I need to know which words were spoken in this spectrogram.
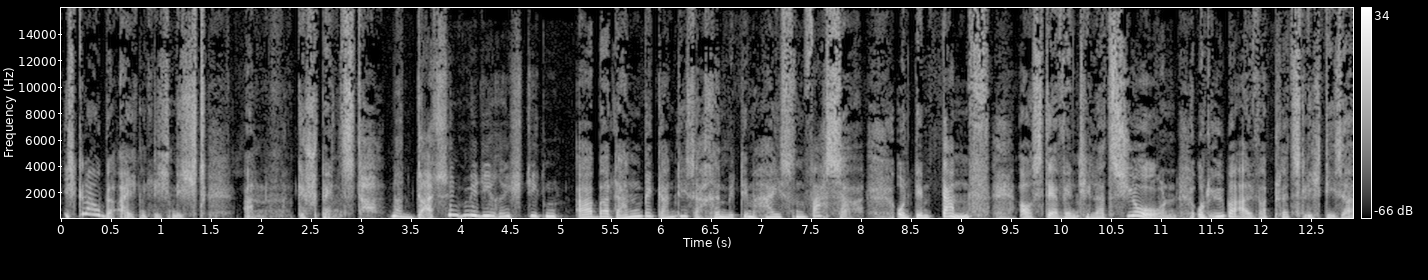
ich glaube eigentlich nicht an Gespenster. Na, das sind mir die richtigen. Aber dann begann die Sache mit dem heißen Wasser und dem Dampf aus der Ventilation, und überall war plötzlich dieser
